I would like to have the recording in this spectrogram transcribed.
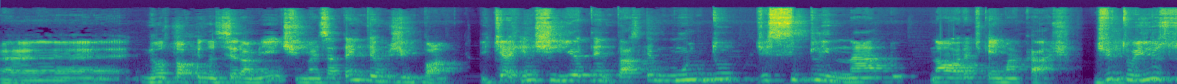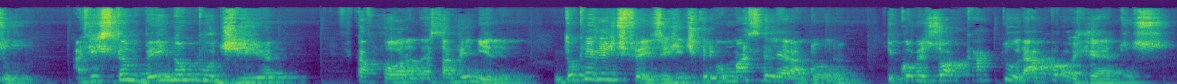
É, não só financeiramente, mas até em termos de impacto. E que a gente ia tentar ser muito disciplinado na hora de queimar caixa. Dito isso, a gente também não podia ficar fora dessa avenida. Então, o que a gente fez? A gente criou uma aceleradora e começou a capturar projetos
